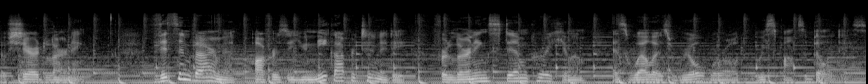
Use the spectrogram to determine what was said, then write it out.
of shared learning. This environment offers a unique opportunity for learning STEM curriculum as well as real-world responsibilities.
